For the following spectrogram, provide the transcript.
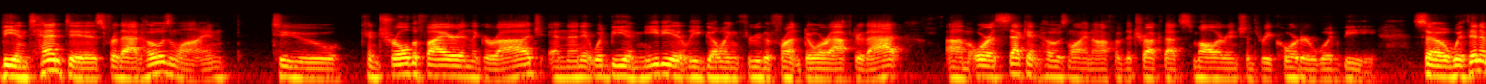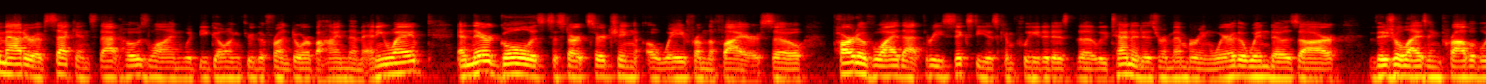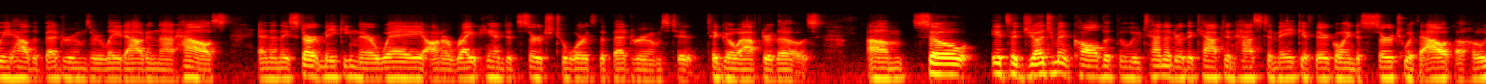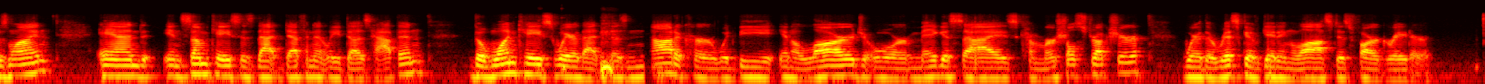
the intent is for that hose line to control the fire in the garage, and then it would be immediately going through the front door after that. Um, or a second hose line off of the truck, that smaller inch and three quarter would be. So within a matter of seconds, that hose line would be going through the front door behind them anyway. And their goal is to start searching away from the fire. So part of why that 360 is completed is the lieutenant is remembering where the windows are, visualizing probably how the bedrooms are laid out in that house, and then they start making their way on a right-handed search towards the bedrooms to to go after those. Um, so it's a judgment call that the lieutenant or the captain has to make if they're going to search without a hose line. And in some cases, that definitely does happen. The one case where that does not occur would be in a large or mega size commercial structure where the risk of getting lost is far greater.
